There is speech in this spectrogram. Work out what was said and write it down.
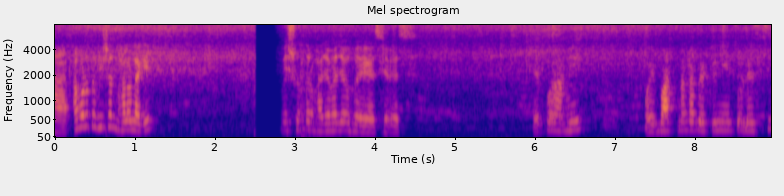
আর আমারও তো ভীষণ ভালো লাগে। বেশ সুন্দর ভাজা ভাজাও হয়ে গেছে বেশ। এরপর আমি ওই বাটনাটা বেটে নিয়ে চলে এসেছি।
